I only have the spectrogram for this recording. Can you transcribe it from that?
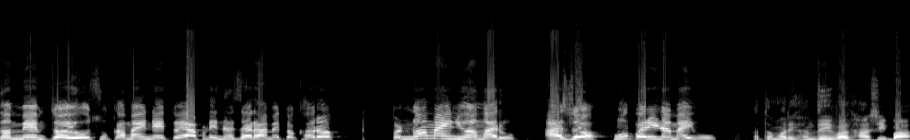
ગમે એમ તો ઓછું કમાય ને એ આપણી નજર આમે તો ખરો. પણ ન માન્યું અમારું. આ જો હું પરિણામ આવ્યું આ તમારી હંધી વાત હાસી બા.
